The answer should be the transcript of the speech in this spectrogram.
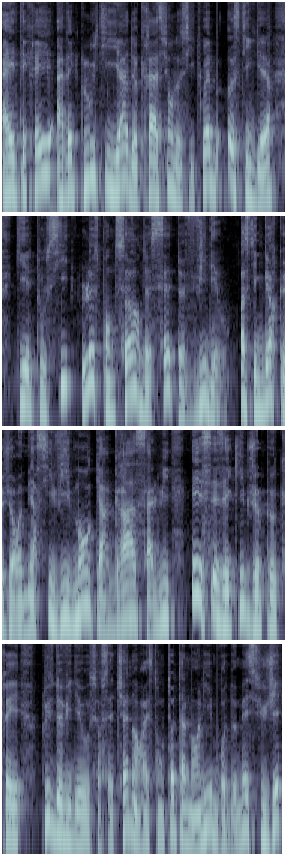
a été créé avec l'outil IA de création de site web Hostinger, qui est aussi le sponsor de cette vidéo. Hostinger que je remercie vivement car grâce à lui et ses équipes, je peux créer plus de vidéos sur cette chaîne en restant totalement libre de mes sujets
